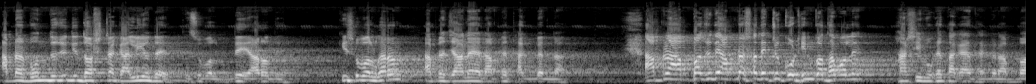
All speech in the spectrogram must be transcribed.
আপনার বন্ধু যদি দশটা গালিও দেয়, কিছু বলবেন দে, আরও দে। কিছু বল, কারণ আপনি জানেন, আপনি থাকবেন না। আপনার আব্বা যদি আপনার সাথে একটু কঠিন কথা বলে, হাসি মুখে তাকায় থাকবেন, আব্বা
